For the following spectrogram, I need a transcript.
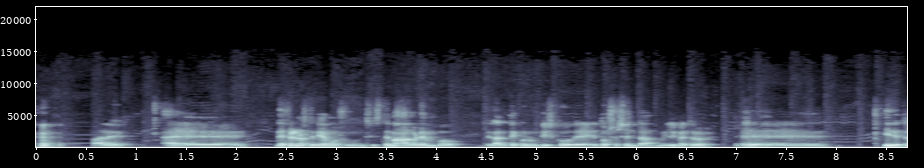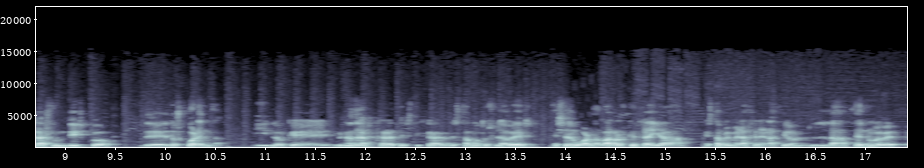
¿Vale? Eh, de frenos teníamos un sistema Brembo, delante con un disco de 260 milímetros eh, y detrás un disco de 240. Y lo que una de las características de esta moto, si la ves, es el guardabarros que traía esta primera generación, la C9.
